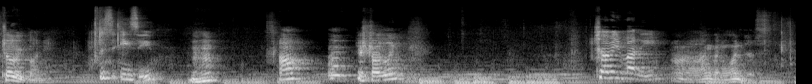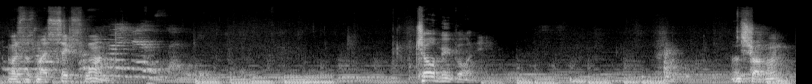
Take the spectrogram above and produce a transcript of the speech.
Chubby bunny. This is easy. Mm-hmm. Oh, you're struggling? Chubby bunny. Oh, I'm gonna win this. This was my sixth one. Chubby bunny. I'm struggling.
